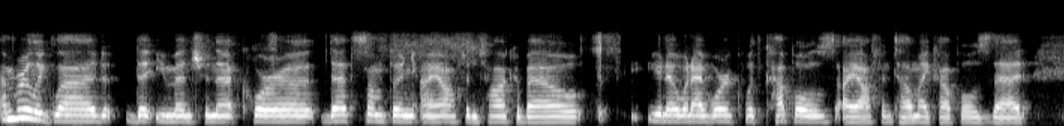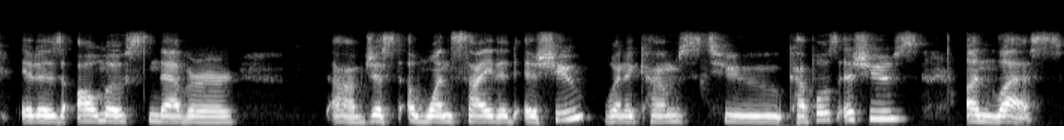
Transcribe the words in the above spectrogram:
I'm really glad that you mentioned that, Cora. That's something I often talk about. You know, when I work with couples, I often tell my couples that it is almost never um, just a one sided issue when it comes to couples issues, unless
